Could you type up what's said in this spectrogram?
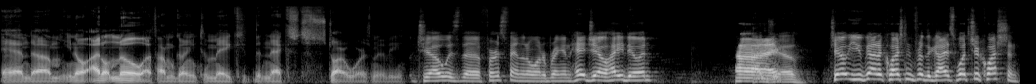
and um, you know i don't know if i'm going to make the next star wars movie Joe is the first fan that I want to bring in. Hey, Joe, how you doing? Hi, Joe. Joe, you've got a question for the guys. What's your question?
